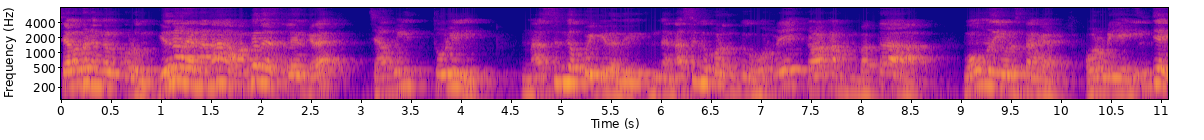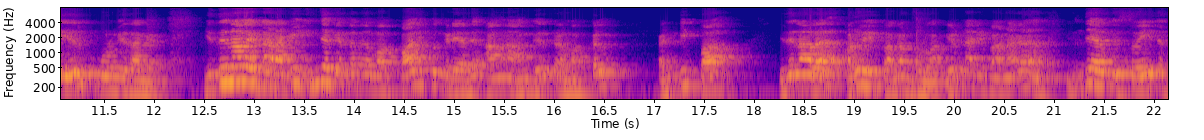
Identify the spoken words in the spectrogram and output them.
செலவினங்கள் கூடும். இதனால என்னன்னா வங்கதேசத்தில் இருக்கிற ஜவுளி தொழில் நசுங்க போய்கிறது. இந்த நசுங்க போகிறதுக்கு ஒரே காரணம் அப்படின்னு பார்த்தா முகமது யூனிஸ் தாங்க. அவருடைய இந்திய எதிர்ப்பு கொள்கை தாங்க. இதனால என்னன்னாக்க இந்தியாவுக்கு எந்த விதமான பாதிப்பும் கிடையாது. ஆனால் அங்கே இருக்கிற மக்கள் கண்டிப்பாக இதனால அனுபவிப்பாங்கன்னு சொல்லலாம். என்ன அனுபவிப்பாங்கன்னாக்க இந்தியாவுக்கு செய்த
